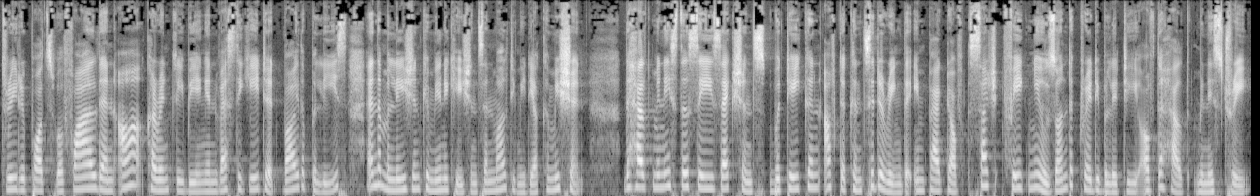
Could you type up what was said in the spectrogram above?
three reports were filed and are currently being investigated by the police and the Malaysian Communications and Multimedia Commission. The health minister says actions were taken after considering the impact of such fake news on the credibility of the health ministry.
